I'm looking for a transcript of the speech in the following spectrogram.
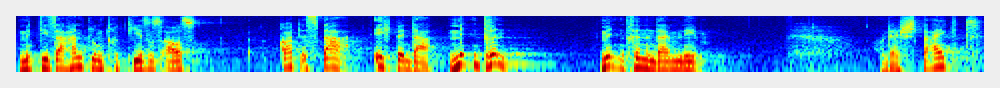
Mit dieser Handlung drückt Jesus aus, Gott ist da, ich bin da, mittendrin, mittendrin in deinem Leben. Und er steigt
